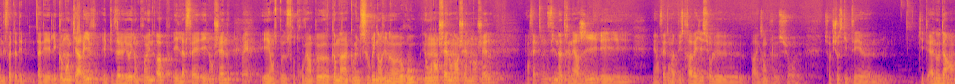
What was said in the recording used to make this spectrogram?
Des fois, tu as, des, as des, les commandes qui arrivent et le pizzaïolo, il en prend une, hop, et il la fait et il enchaîne. Et on peut se retrouver un peu euh, comme, dans, comme une souris dans une roue et on enchaîne, on enchaîne, on enchaîne. Et en fait, on vide notre énergie et mais en fait, on a plus travaillé sur le, par exemple, sur, sur quelque chose qui était, euh, qui était anodin.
